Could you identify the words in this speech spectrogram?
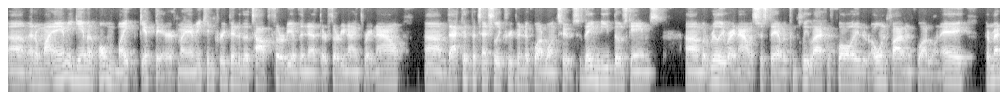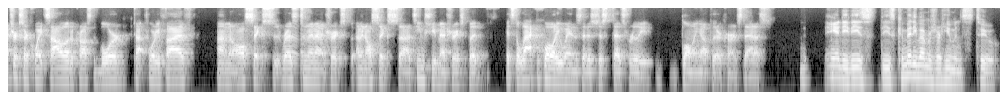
Um, and a Miami game at home might get there. If Miami can creep into the top 30 of the net, they're 39th right now. Um, that could potentially creep into quad one too. So they need those games. Um, but really, right now, it's just they have a complete lack of quality. They're 0 5 in quad 1A. Their metrics are quite solid across the board, top 45 um, in all six resume metrics. I mean, all six uh, team sheet metrics, but it's the lack of quality wins that is just that's really blowing up their current status. Andy, these these committee members are humans too.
